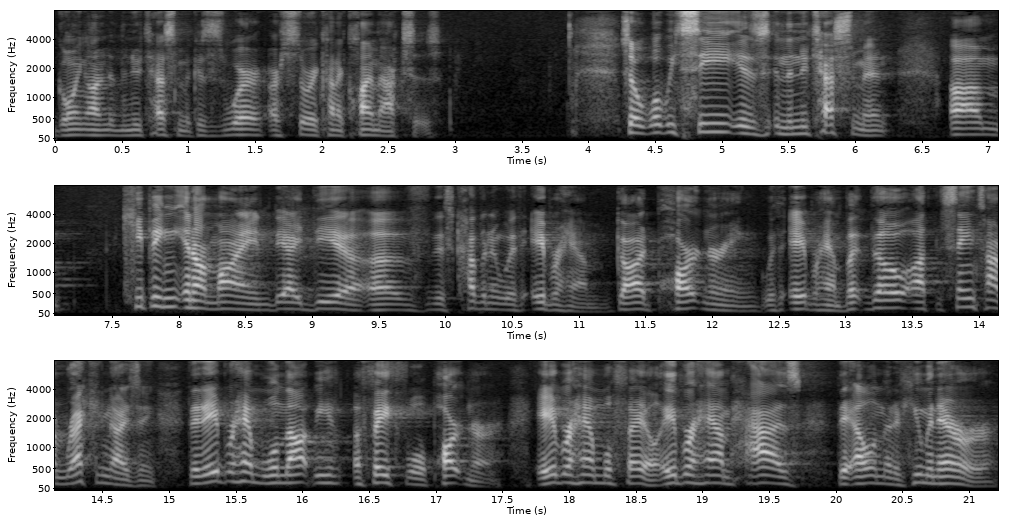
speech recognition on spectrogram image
going on to the New Testament, because this is where our story kind of climaxes. So what we see is in the New Testament. Um, keeping in our mind the idea of this covenant with Abraham, God partnering with Abraham, but though at the same time recognizing that Abraham will not be a faithful partner. Abraham will fail. Abraham has the element of human error.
